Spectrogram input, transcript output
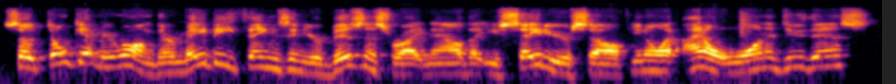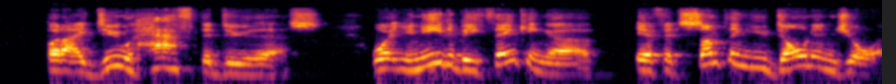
So don't get me wrong, there may be things in your business right now that you say to yourself, you know what, I don't want to do this, but I do have to do this. What you need to be thinking of, if it's something you don't enjoy,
